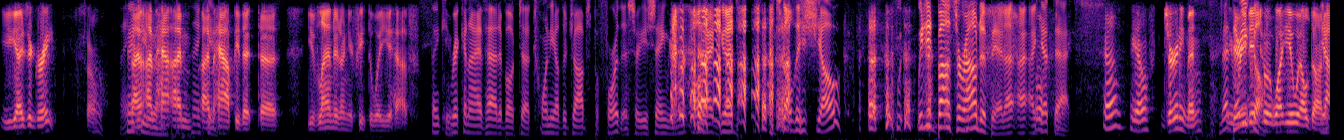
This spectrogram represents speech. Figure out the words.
you guys are great. So oh, I, am ha- I'm I'm happy that uh, you've landed on your feet the way you have. Thank you. Rick and I have had about uh, 20 other jobs before this. Are you saying we weren't all that good until this show? We, we, did bounce around a bit. I, I, I get that. Well, you know, journeyman. That, you there read you go. into it what you will, Donnie. Yeah,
